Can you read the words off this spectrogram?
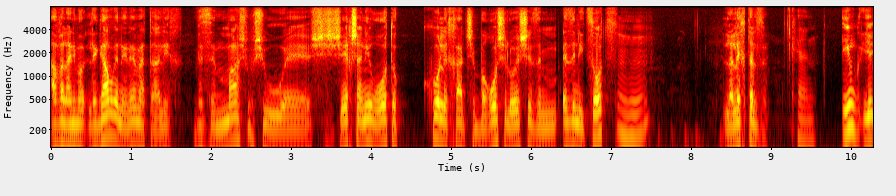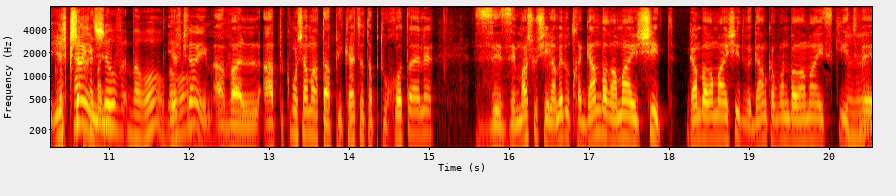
אבל אני לגמרי נהנה מהתהליך, וזה משהו שהוא, אה, שאיך שאני רואה אותו, כל אחד שבראש שלו יש איזה- איזה ניצוץ. ללכת על זה. כן. אם, יש קשיים, כל כך אני- חשוב, ברור, ברור. יש קשיים, אבל כמו שאמרת, האפליקציות הפתוחות האלה, זה, זה משהו שילמד אותך גם ברמה האישית, גם ברמה האישית וגם כמובן ברמה העסקית, ו,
